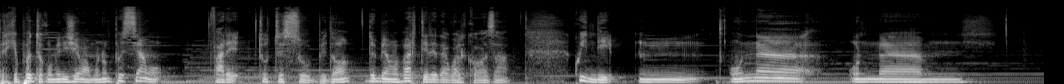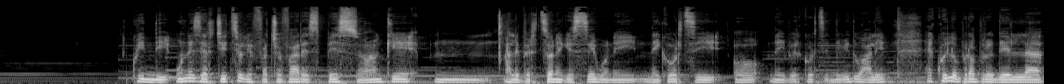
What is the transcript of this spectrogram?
perché appunto come dicevamo non possiamo fare tutto e subito, dobbiamo partire da qualcosa. Quindi um, un, un um, quindi un esercizio che faccio fare spesso anche mh, alle persone che seguo nei, nei, corsi o nei percorsi individuali è quello proprio del,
